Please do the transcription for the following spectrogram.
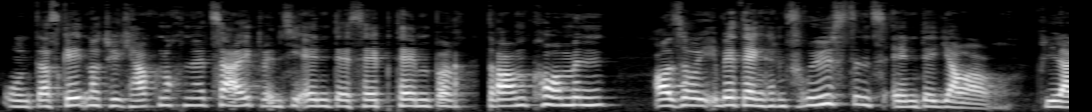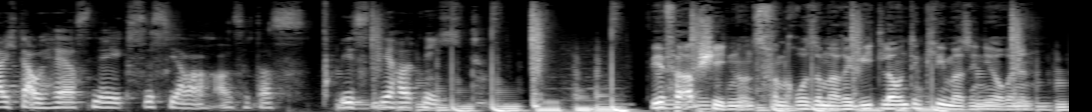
Und das geht natürlich auch noch eine Zeit, wenn sie Ende September drankommen. Also wir denken frühestens Ende Jahr, vielleicht auch erst nächstes Jahr. Also das wissen wir halt nicht. Wir verabschieden uns von Rosemarie Wiedler und den Klimaseniorinnen.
